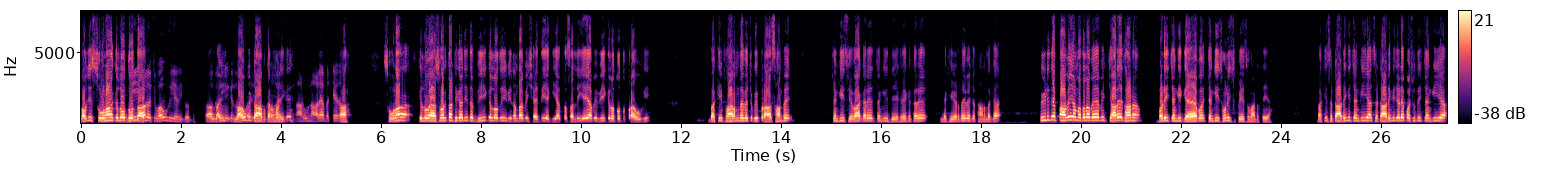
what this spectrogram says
ਲਓ ਜੀ 16 ਕਿਲੋ 20 ਦੁੱਧ ਆ। ਕਿਲੋ ਚਵਾਉਗੀ ਇਹ ਵੀ ਦੁੱਧ। 20 ਚਵਾਊਗੀ। ਟਾਪ ਕਰਮ ਵਾਲੀ ਕੇ? ਨਾੜੂ ਨਾਲ ਆ ਬੱਚੇ ਹਾਂ। ਦਾ 16 ਕਿਲੋ ਇਸ ਵਕਤ ਆ ਠੀਕ ਆ ਜੀ ਤੇ 20 ਕਿਲੋ ਦੀ ਵੀਰਾਂ ਦਾ ਵੀ ਸ਼ੈਦੀ ਹੈਗੀ ਆ ਤਸੱਲੀ ਇਹ ਆ ਵੀ 20 ਕਿਲੋ ਦੁੱਧ ਭਰਾਊਗੀ। ਬਾਕੀ ਫਾਰਮ ਦੇ ਵਿੱਚ ਕੋਈ ਭਰਾ ਸਾਂਭੇ, ਚੰਗੀ ਸੇਵਾ ਕਰੇ, ਚੰਗੀ ਦੇਖ ਰੇਖ ਕਰੇ, ਨਖੇੜ ਦੇ ਵਿੱਚ ਥਣ ਲੱਗਾ। ਪੀੜੀ ਦੇ ਪਾਵੇ ਆ ਮਤਲਬ ਇਹ ਵੀ ਚਾਰੇ ਥਣ ਬੜੀ ਚੰਗੀ ਗੈਬ, ਚੰਗੀ ਸੋਹਣੀ ਸਪੇਸ ਵੰਡਤੇ ਆ। ਬਾਕੀ ਸਟਾਰਟਿੰਗ ਚੰਗੀ ਆ ਸਟਾਰਟਿੰਗ ਜਿਹੜੇ ਪਸ਼ੂ ਦੀ ਚੰਗੀ ਆ,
